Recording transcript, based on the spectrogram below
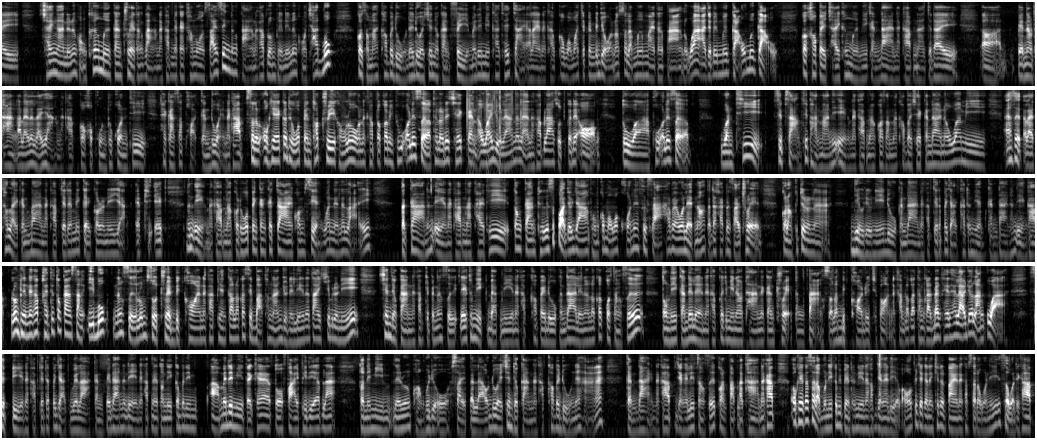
ใช้งานในเรื่องของเครื่องมือการเทรดต่างๆนะครับในการคำนวณไซซิ่งต่างๆนะครับรวมถึงในเรื่องของชาร์ตบุ๊กก็สามารถเข้าไปดูได้ด้วยเช่นเดียวกันฟรีไม่ได้มีค่าใช้จ่ายอะไรนะครับก็หวังว่าจะเป็นประโยชน์เนาะสำหรับมือใหม่ต่างๆ หรือว่าอาจจะเป็นมือเก่ามือเก่า ก็เข้าไปใช้เครื่องมือนี้กันได้นะครับนะจะได้เป็นแนวทางอะไรหลายๆอย่างนะครับก็ขอบคุณทุกคนที่ให้การซัพพอร์ตกันด้วยนะครับสำหรับโอเคก็ถือว่าเป็นท็อปทรีของโลกนะครับแล้วก็มีผู้ออเดอริเซิร์ฟให้เราได้เช็คกันเอาไว้อยู่แล้วนั่นแหละนะครับล่าสุดก็ได้ออกตัวผู้ออริเซิร์ฟ วันที่ 13 ที่ผ่านมานี่เองนะครับนะก็สามารถเข้าไปเช็คกันได้นะว่ามีแอสเซทอะไรเท่าไหร่กันบ้างนะครับจะได้ไม่เกิดกรณีอย่าง FTX นั่นเองนะครับนะก็ถือว่าเป็นการกระจายความเสี่ยงว่าในหลายๆตะกร้านั่นเองนะครับนะใครที่ต้องการถือสปอร์ตยาวๆ ผมก็มองว่าควรเนี่ยศึกษาฮาร์ดแวร์วอลเล็ตเนาะแต่ถ้าใครเป็นสายเทรดก็ลองพิจารณา เดี๋ยวเดี๋ยวนี้ดูกันได้นะครับ จะได้ประหยัดค่าธรรมเนียมกันได้นั่นเองครับ รวมถึงนะครับ ใครที่ต้องการสั่งอีบุ๊กหนังสือรวมสูตรเทรดบิตคอยน์นะครับ เพียง990บาทเท่านั้นอยู่ในลิงก์ด้านใต้คลิปวิดีโอนี้ เช่นเดียวกันนะครับ จะเป็นหนังสืออิเล็กทรอนิกส์แบบนี้นะครับ เข้าไปดูกันได้เลยนะ แล้วก็กดสั่งซื้อตรงนี้กันได้เลยนะครับ ก็จะมีแนวทางในการเทรดต่างๆสำหรับบิตคอยน์โดยเฉพาะนะครับแล้วก็ทำการแบ็กเทสให้แล้วย้อนหลังกว่า 10 ปีนะครับจะได้ประหยัดเวลากันไปได้นั่นเองนะครับในตอนนี้ก็ไม่ได้ไม่ได้มีแต่แค่ตัวไฟล์ PDF และ อนนี้มีในเรื่องของวิดีโอใส่ไปแล้วด้วยเช่นเดียวกันนะครับ เข้าไปดูเนื้อหากันได้นะครับ ยังไงรีบสั่งซื้อก่อนปรับราคานะครับ โอเคก็สำหรับวันนี้ก็มีเพียงเท่านี้นะครับ ยังไงเดี๋ยวเอาไว้ไปเจอกันในคลิปต่อไปนะครับสำหรับวันนี้สวัสดีครับ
